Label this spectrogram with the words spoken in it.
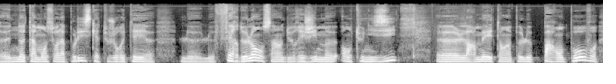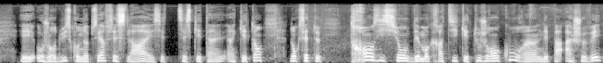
euh, notamment sur la police, qui a toujours été euh, le, fer de lance hein, du régime en Tunisie. Euh, l'armée étant un peu le parent pauvre. Et aujourd'hui, ce qu'on observe, c'est cela, et c'est ce qui est inquiétant. Donc cette transition démocratique est toujours en cours, hein, n'est pas achevée,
